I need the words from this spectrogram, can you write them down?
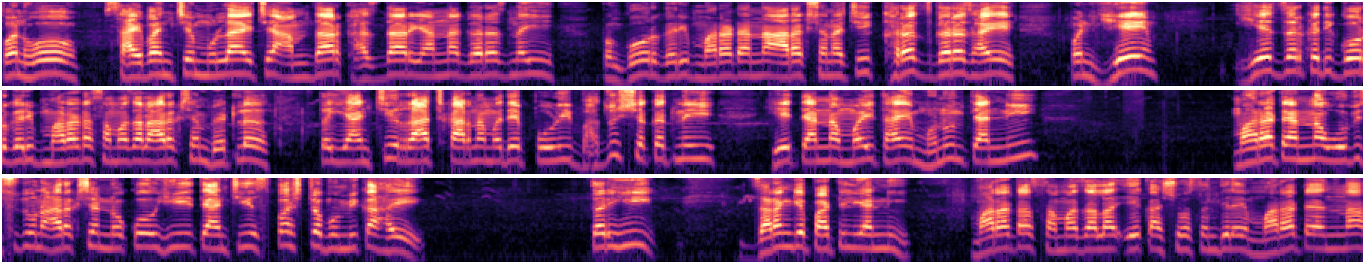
पण हो साहेबांचे मुलाचे आमदार खासदार यांना गरज नाही. पण गोरगरीब मराठ्यांना आरक्षणाची खरंच गरज आहे. पण हे हे जर कधी गोरगरीब मराठा समाजाला आरक्षण भेटलं तर यांची राजकारणामध्ये पोळी भाजूच शकत नाही. हे त्यांना माहीत आहे. म्हणून त्यांनी मराठ्यांना ओबीसीतून आरक्षण नको ही त्यांची स्पष्ट भूमिका आहे. तरीही जरांगे पाटील यांनी मराठा समाजाला एक आश्वासन दिलं आहे मराठ्यांना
